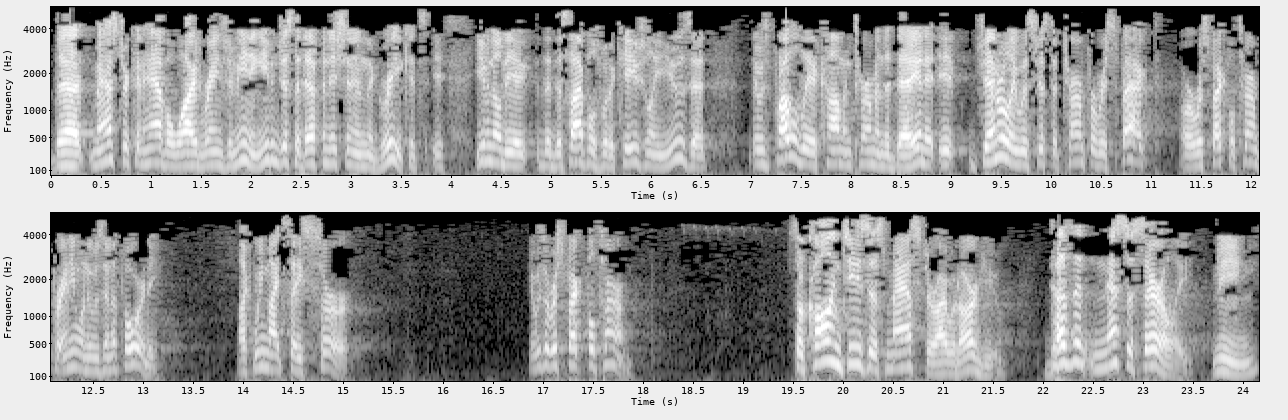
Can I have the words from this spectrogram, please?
that master can have a wide range of meaning. Even just the definition in the Greek, it's, it, even though the, the disciples would occasionally use it, it was probably a common term in the day, and it, it generally was just a term for respect, or a respectful term for anyone who was in authority. Like we might say, sir. It was a respectful term. So calling Jesus master, I would argue, doesn't necessarily mean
